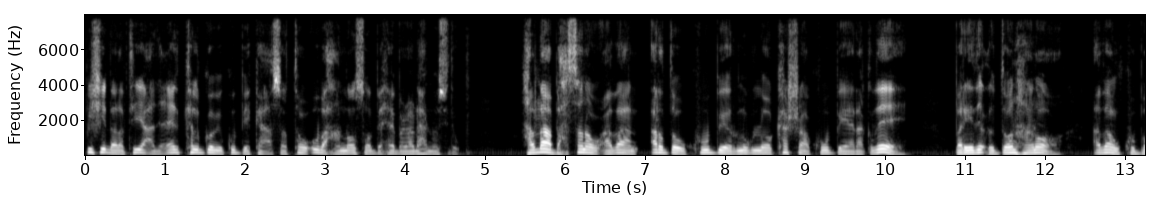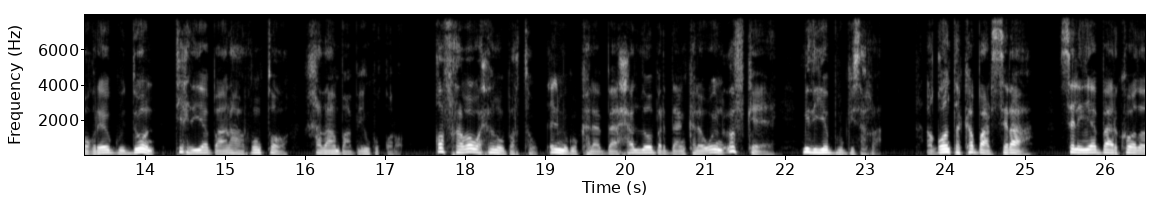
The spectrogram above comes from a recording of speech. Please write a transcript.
bishii dhalatiyo cadceed kalgobi ku bikaacsatow ubaxa noo soo baxee badhaadhaha noo sidow. Haldhaa baxsanow adaan ardow kuu beer nugloo kashaa kuu beeraqdee baryadi cudoon hanoo adaan ku boqree guddoon tixdiiyo baanaha runtoo khadaan baabiin ku qoro. Qof raba wax inuu bartow cilmigu kala baaxad loo bardaan kala weyn cufkee midiyo buuggiisa raac aqoonta ka baadhsiraa saliya baarkooda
